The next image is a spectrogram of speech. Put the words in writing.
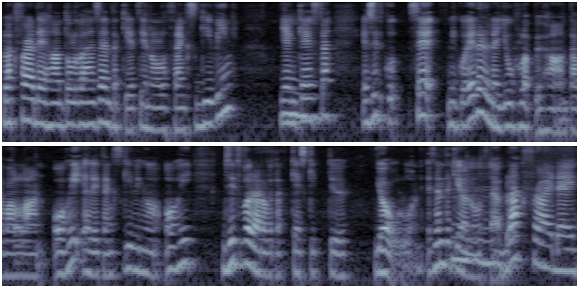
Black Fridayhan on tullut vähän sen takia, että siinä on ollut Thanksgiving Jenkeissä. Mm. Ja sitten kun se niin kun edellinen juhlapyhä on tavallaan ohi, eli Thanksgiving on ohi, niin sitten voidaan ruveta keskittyä jouluun. Ja sen takia on ollut Mm. tämä Black Friday.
